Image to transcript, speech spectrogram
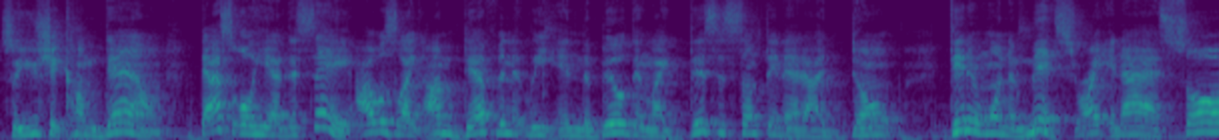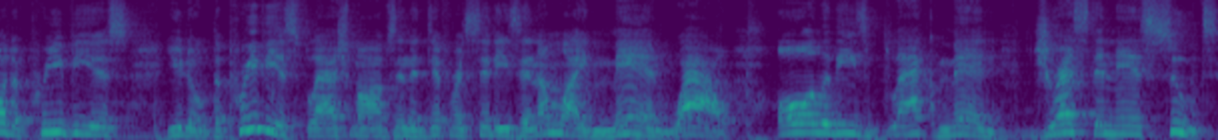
So you should come down. That's all he had to say. I was like, I'm definitely in the building. Like this is something that I don't, didn't want to miss, right? And I saw the previous, you know, the previous flash mobs in the different cities, and I'm like, man, wow, all of these black men dressed in their suits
